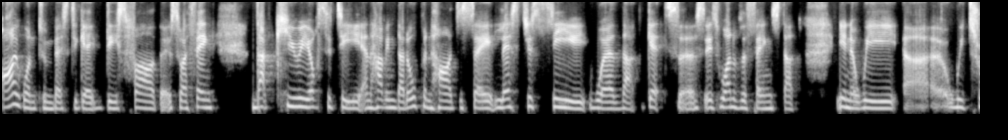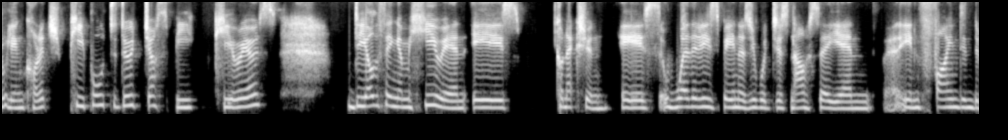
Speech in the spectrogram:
I want to investigate this further. So i think that curiosity and having that open heart to say let's just see where that gets us is one of the things that you know we uh, we truly encourage people to do. Just be curious the other thing I'm hearing is connection is whether it's been as you were just now saying uh, in finding the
